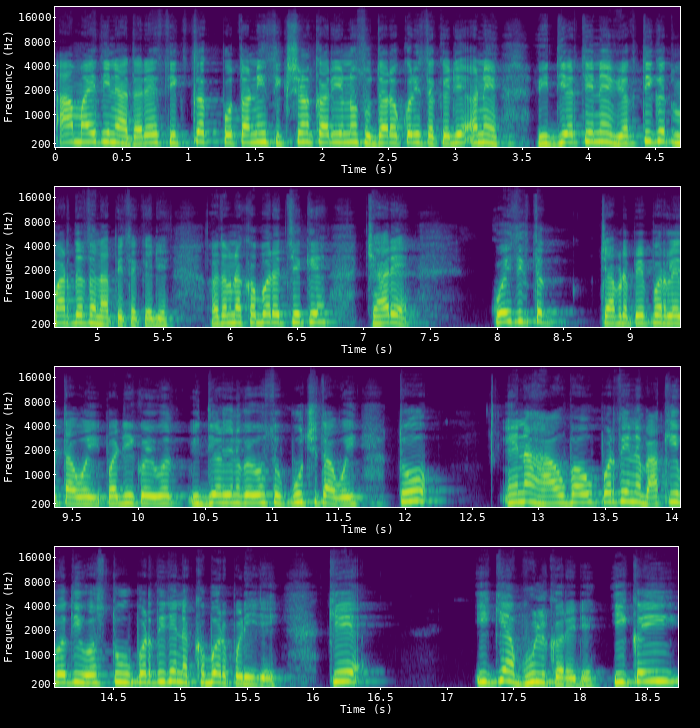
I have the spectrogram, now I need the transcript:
આ માહિતીના આધારે શિક્ષક પોતાની શિક્ષણ કાર્યનો સુધારો કરી શકે છે અને વિદ્યાર્થીને વ્યક્તિગત માર્ગદર્શન આપી શકે છે. તમને ખબર જ છે કે જ્યારે કોઈ શિક્ષક જે આપણે પેપર લેતા હોય, પછી કોઈ વિદ્યાર્થીને કોઈ વસ્તુ પૂછતા હોય, તો એના હાવભાવ ઉપરથી ને બાકી બધી વસ્તુ ઉપરથી છે ને ખબર પડી જાય કે એ ક્યાં ભૂલ કરે છે. એ કઈ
